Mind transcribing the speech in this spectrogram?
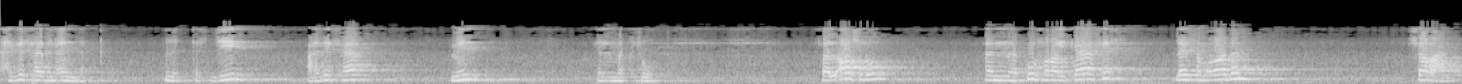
أحذفها من عندك من التسجيل أحذفها من المكتوب. فالأصل أن كفر الكافر ليس مرادا شرعا.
